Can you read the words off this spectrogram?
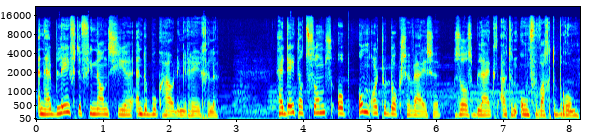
en hij bleef de financiën en de boekhouding regelen. Hij deed dat soms op onorthodoxe wijze, zoals blijkt uit een onverwachte bron.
